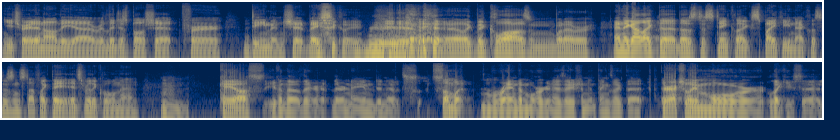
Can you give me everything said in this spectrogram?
You trade in all the uh, religious bullshit for demon shit, basically. Yeah. like big claws and whatever. And they got like the those distinct like spiky necklaces and stuff. Like they, it's really cool, man. Hmm. Chaos, even though their their name denotes somewhat random organization and things like that, they're actually more, like you said,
